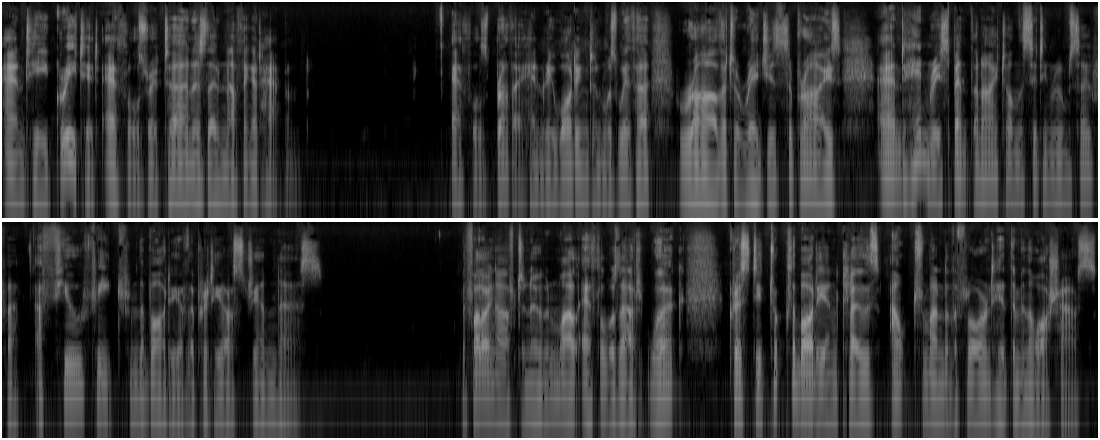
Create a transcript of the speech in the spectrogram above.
And he greeted Ethel's return as though nothing had happened. Ethel's brother, Henry Waddington, was with her, rather to Reg's surprise, and Henry spent the night on the sitting-room sofa, a few feet from the body of the pretty Austrian nurse. The following afternoon, while Ethel was out at work, Christie took the body and clothes out from under the floor and hid them in the wash-house.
